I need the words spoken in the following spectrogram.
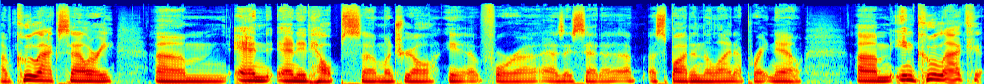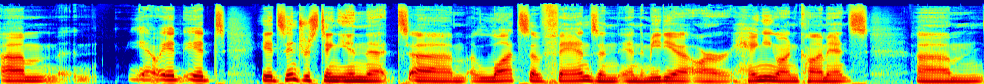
of Kulak's salary. Um, and and it helps uh, Montreal uh, for, uh, as I said, a, a, spot in the lineup right now. Um, in Kulak, um, you know, it it it's interesting in that um, lots of fans and and the media are hanging on comments um,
